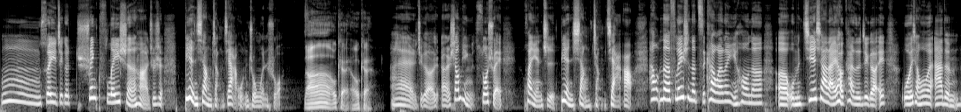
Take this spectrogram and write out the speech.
嗯，所以这个 shrinkflation 哈，就是变相涨价，我们中文说， Ah, okay, okay. 哎，这个呃商品缩水。 换言之，变相涨价啊。好，那 inflation 的词看完了以后呢，呃，我们接下来要看的这个，哎，我想问问 Adam，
